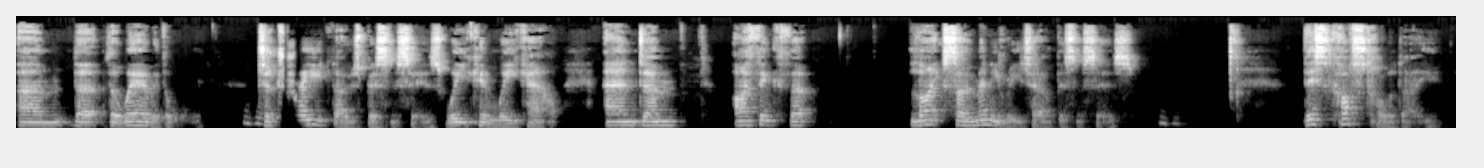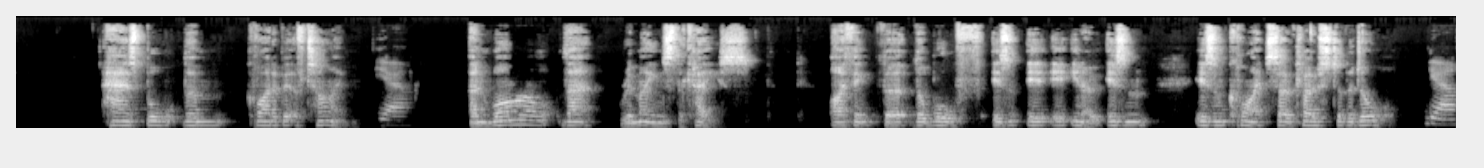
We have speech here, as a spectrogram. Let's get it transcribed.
um, the the wherewithal mm-hmm. to trade those businesses week in week out, and um, I think that like so many retail businesses, mm-hmm. this cost holiday has bought them quite a bit of time. Yeah. And while that remains the case, I think that the wolf isn't, it, it, you know, isn't isn't quite so close to the door. Yeah,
